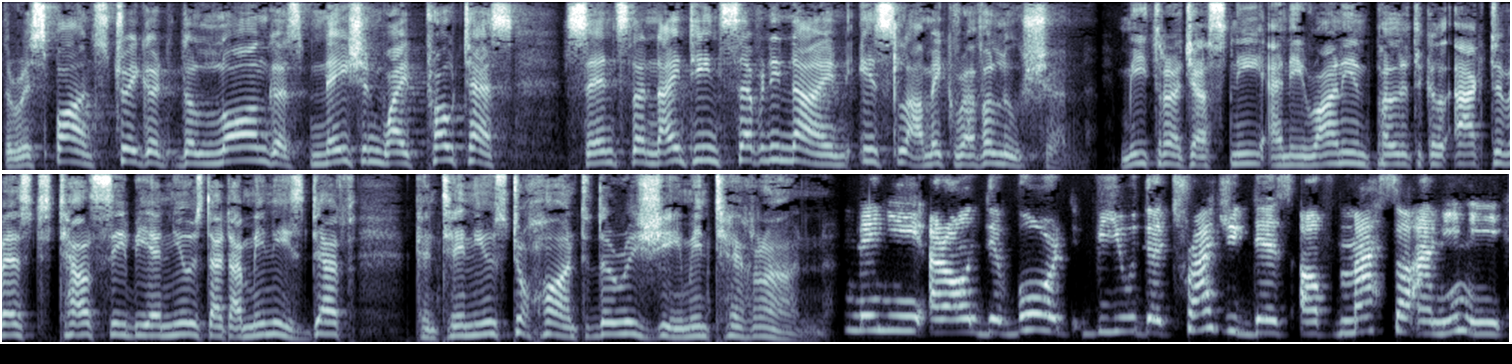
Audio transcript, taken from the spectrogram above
The response triggered the longest nationwide protests since the 1979 Islamic Revolution. Mitra Jasni, an Iranian political activist, tells CBN News that Amini's death continues to haunt the regime in Tehran. Many around the world view the tragic death of Mahsa Amini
